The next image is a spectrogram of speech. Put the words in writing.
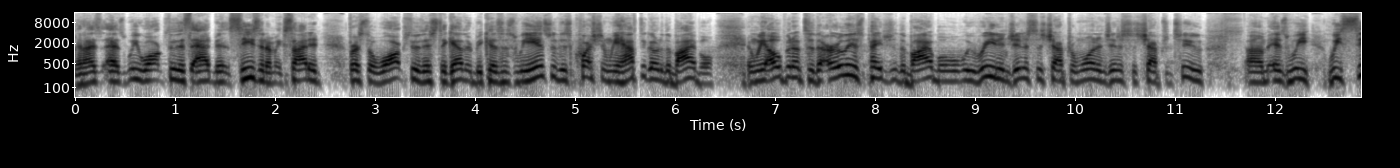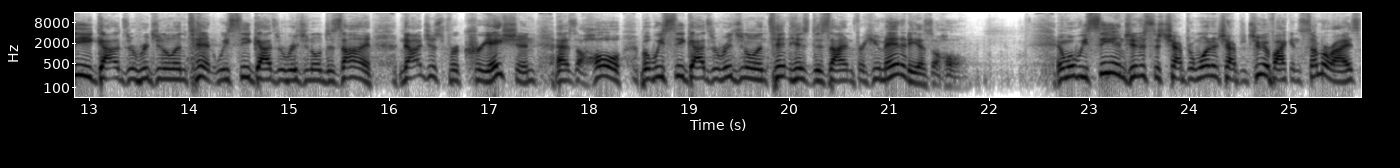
And as, as we walk through this Advent season, I'm excited for us to walk through this together because as we answer this question, we have to go to the Bible and we open up to the earliest page of the Bible. What we read in Genesis chapter 1 and Genesis chapter 2 um, is we, we see God's original intent. We see God's original design, not just for creation as a whole, but we see God's original intent, his design for humanity as a whole. And what we see in Genesis chapter 1 and chapter 2, if I can summarize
